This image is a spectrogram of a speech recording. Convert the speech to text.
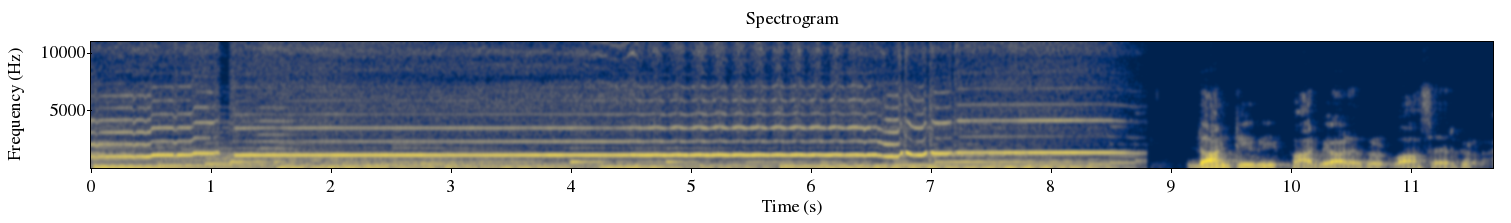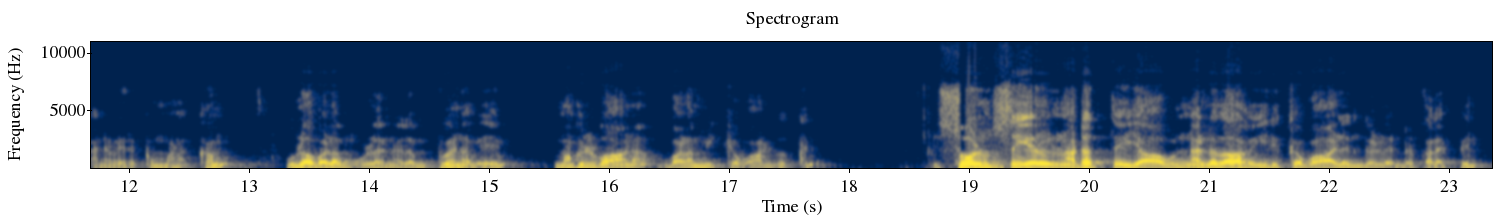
டான் டிவி பார்வையாளர்கள் வாசகர்கள் அனைவருக்கும் வணக்கம். உளவளம் உளநலம் பேணவே மகிழ்வான வளமிக்க வாழ்வுக்கு சொல் செயல் நடத்தை யாவும் நல்லதாக இருக்க வாழுங்கள் என்ற தலைப்பில்.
